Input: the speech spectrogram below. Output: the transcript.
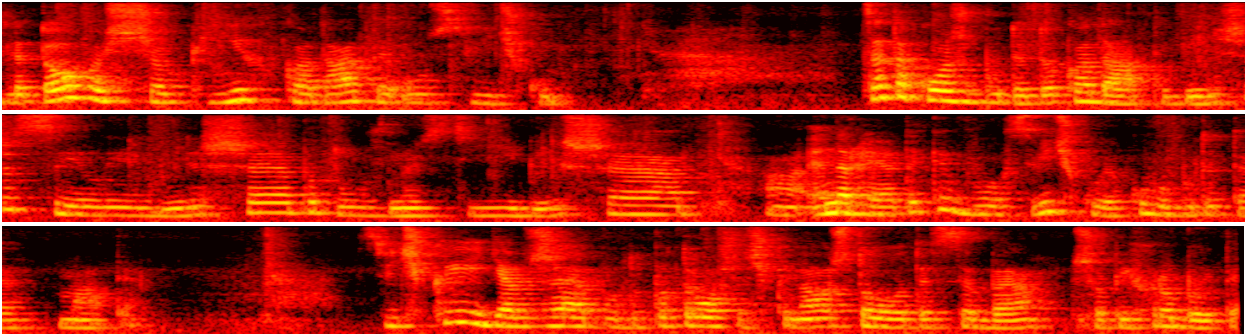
для того, щоб їх вкладати у свічку. Це також буде докладати більше сили, більше потужності, більше енергетики в свічку, яку ви будете мати. Свічки я вже буду потрошечки налаштовувати себе, щоб їх робити.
